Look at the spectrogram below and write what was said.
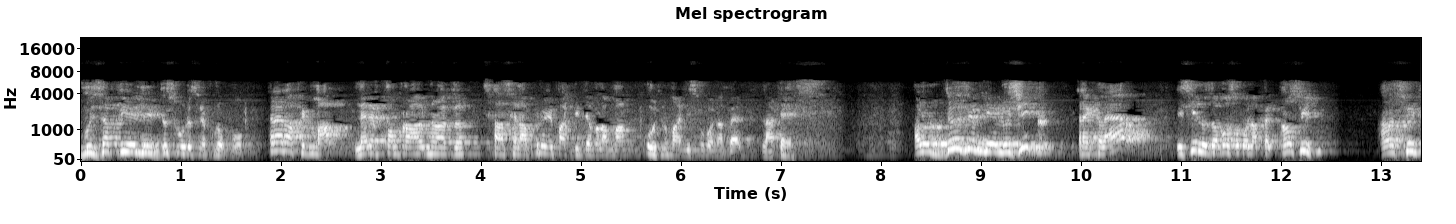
vous appuyez les dessous de ces propos. Très rapidement, l'élève comprendra que ça c'est la première partie du développement, autrement dit ce qu'on appelle la thèse. Alors, deuxième lien logique, très clair, ici nous avons ce qu'on appelle ensuite. Ensuite,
